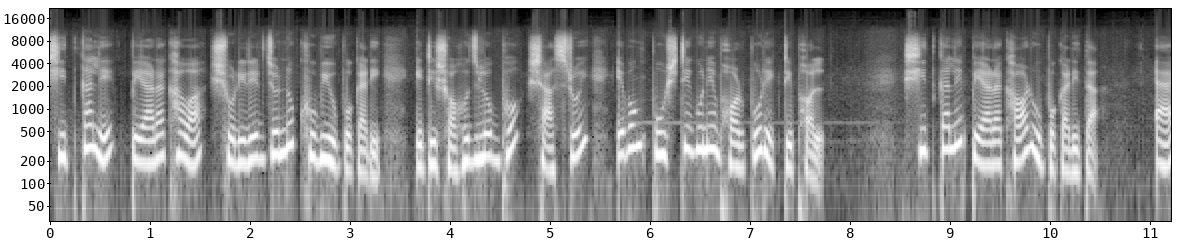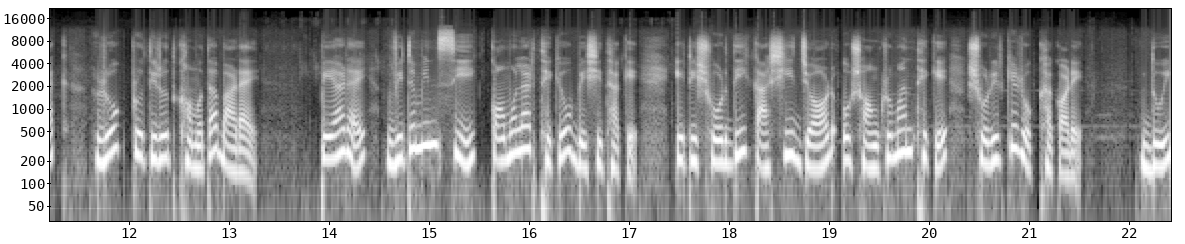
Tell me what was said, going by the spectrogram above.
শীতকালে পেয়ারা খাওয়া শরীরের জন্য খুবই উপকারী। এটি সহজলভ্য, সাশ্রয়ী এবং পুষ্টিগুণে ভরপুর একটি ফল। শীতকালে পেয়ারা খাওয়ার উপকারিতা। এক, রোগ প্রতিরোধ ক্ষমতা বাড়ায়। পেয়ারায় ভিটামিন সি কমলার থেকেও বেশি থাকে। এটি সর্দি, কাশি, জ্বর ও সংক্রমণ থেকে শরীরকে রক্ষা করে। দুই,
